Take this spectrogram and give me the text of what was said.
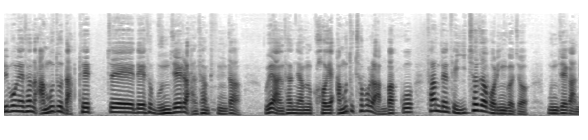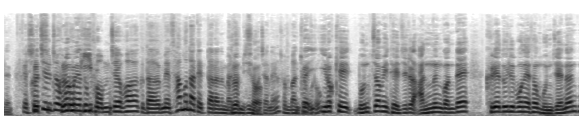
일본에서는 아무도 낙태죄에 대해서 문제를 안 삼습니다. 왜 안 샀냐면 거의 아무도 처벌을 안 받고 사람들한테 잊혀져 버린 거죠. 문제가 안 된. 그러니까 실질적으로 비범죄화 그 다음에 사문화됐다라는 말씀이신 그렇죠. 거잖아요. 전반적으로. 그러니까 이렇게 논점이 되지를 않는 건데 그래도 일본에서 문제는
